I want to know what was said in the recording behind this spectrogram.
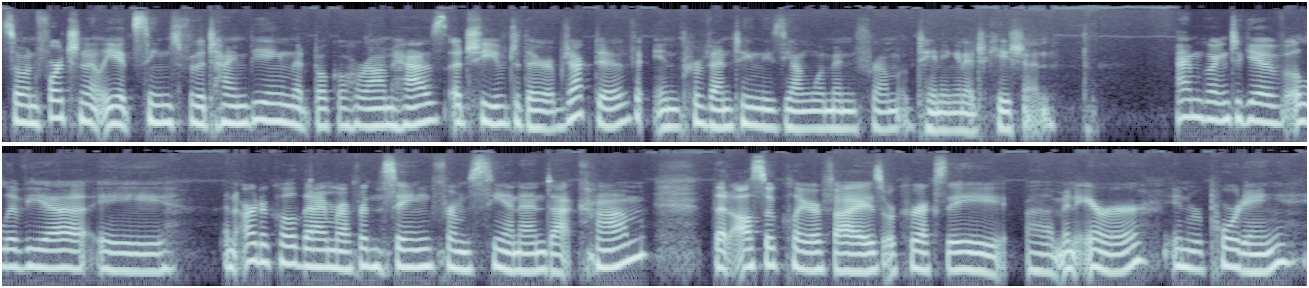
So, unfortunately, it seems for the time being that Boko Haram has achieved their objective in preventing these young women from obtaining an education. I'm going to give Olivia a an article that I'm referencing from CNN.com that also clarifies or corrects a um, an error in reporting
